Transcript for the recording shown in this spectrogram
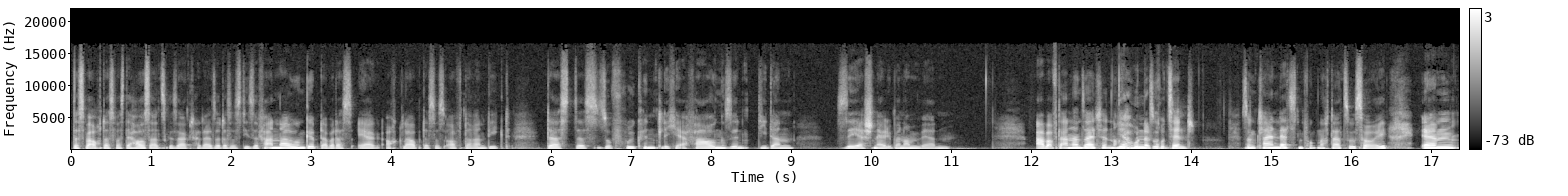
das war auch das, was der Hausarzt gesagt hat, also dass es diese Veranlagung gibt, aber dass er auch glaubt, dass es oft daran liegt, dass das so frühkindliche Erfahrungen sind, die dann sehr schnell übernommen werden. Aber auf der anderen Seite noch ja 100 Prozent. So, so einen kleinen letzten Punkt noch dazu, sorry, ähm,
